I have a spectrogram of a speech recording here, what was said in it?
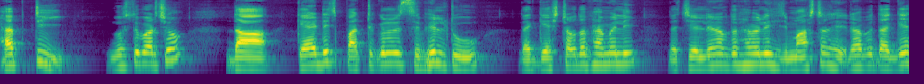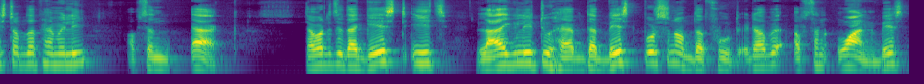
হ্যাপটি বুঝতে পারছ? The cat is particularly civil to the guest of the family the children of the family his master এটা হবে the guest of the family option এক। তারপর হচ্ছে the guest is likely to have the best portion of the food এটা হবে option one best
